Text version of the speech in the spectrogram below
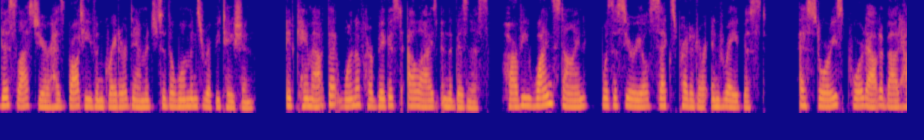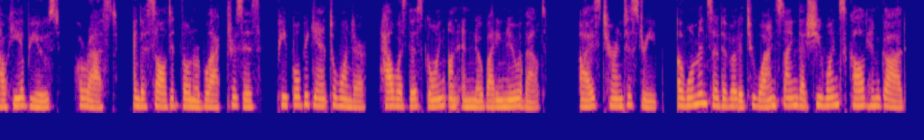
This last year has brought even greater damage to the woman's reputation. It came out that one of her biggest allies in the business, Harvey Weinstein, was a serial sex predator and rapist. As stories poured out about how he abused, harassed, and assaulted vulnerable actresses, people began to wonder, how was this going on and nobody knew about? Eyes turned to Streep, a woman so devoted to Weinstein that she once called him God.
